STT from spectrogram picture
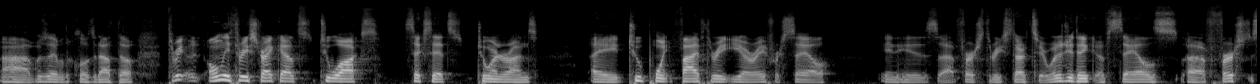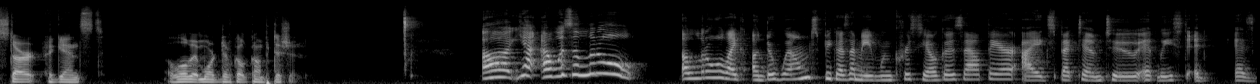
Uh, was able to close it out though. Three only three strikeouts, two walks, six hits, two earned runs, a 2.53 ERA for Sale in his uh, first three starts here. What did you think of Sale's uh, first start against a little bit more difficult competition? Uh, yeah, I was a little, a little like underwhelmed because I mean, when Chris Sale goes out there, I expect him to at least as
